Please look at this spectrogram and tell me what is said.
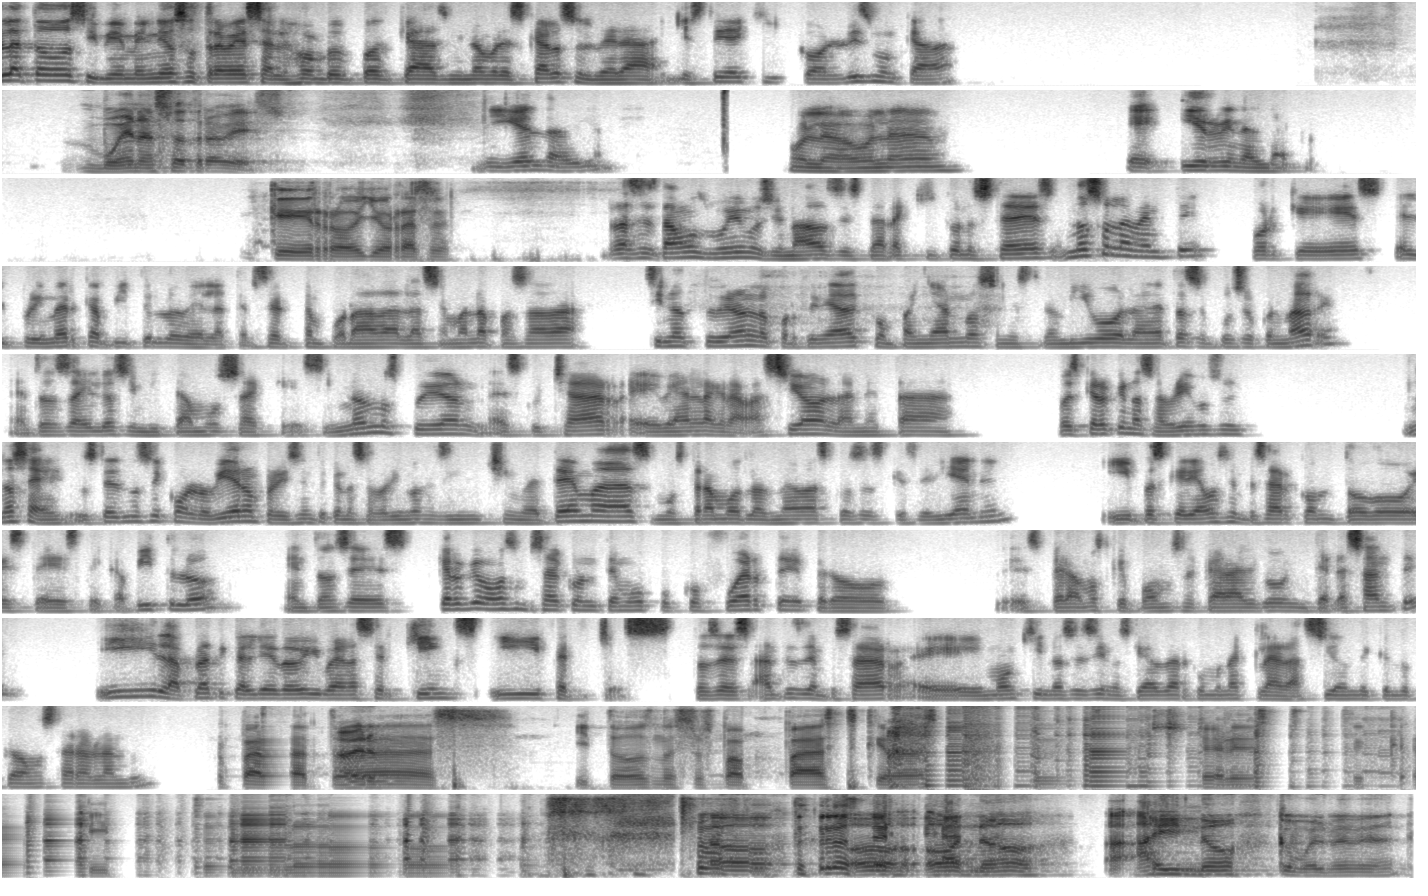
Hola a todos y bienvenidos otra vez al Homebrew Podcast. Mi nombre es Carlos Olvera y estoy aquí con Luis Moncada. Buenas otra vez. Miguel Dávila. Hola, hola. E Irvin Aldaco. Qué rollo, raza. Raza, estamos muy emocionados de estar aquí con ustedes, no solamente porque es el primer capítulo de la tercera temporada, la semana pasada, sino tuvieron la oportunidad de acompañarnos en nuestro en vivo, la neta se puso con madre. Entonces ahí los invitamos a que si no nos pudieron escuchar, eh, vean la grabación, la neta, pues creo que nos abrimos un, no sé, ustedes no sé cómo lo vieron, pero yo siento que nos abrimos así un chingo de temas, mostramos las nuevas cosas que se vienen y pues queríamos empezar con todo este, este capítulo. Entonces creo que vamos a empezar con un tema un poco fuerte, pero esperamos que podamos sacar algo interesante. Y la plática el día de hoy van a ser kings y fetiches. Entonces, antes de empezar, eh, Monkey, no sé si nos quieras dar como una aclaración de qué es lo que vamos a estar hablando para todas y todos nuestros papás que van a escuchar este capítulo. Oh, oh, oh, no. Ay, no, como el meme.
